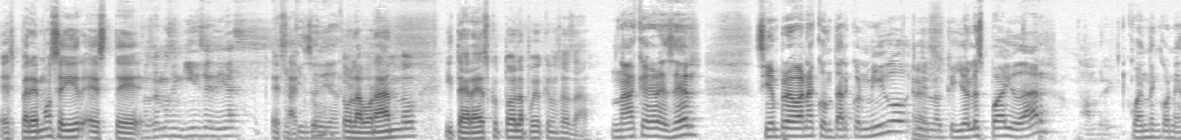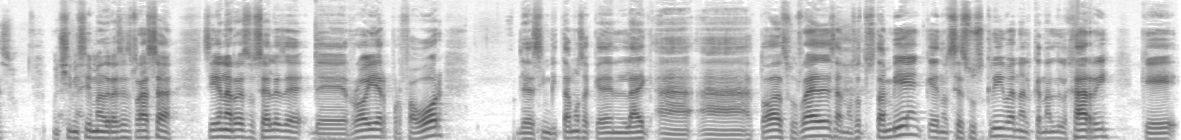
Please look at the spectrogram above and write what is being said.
Esperemos seguir, este, Nos vemos en 15 días. exacto, 15 días. colaborando. Y te agradezco todo el apoyo que nos has dado. Nada que agradecer. Siempre van a contar conmigo y en lo que yo les pueda ayudar, Hombre. cuenten con eso. Muchísimas gracias, Raza. Sigan las redes sociales de, de Roger, por favor. Les invitamos a que den like a, a todas sus redes, a nosotros también, que nos, se suscriban al canal del Harry, que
